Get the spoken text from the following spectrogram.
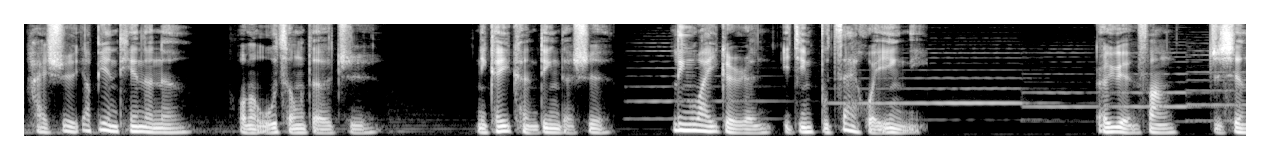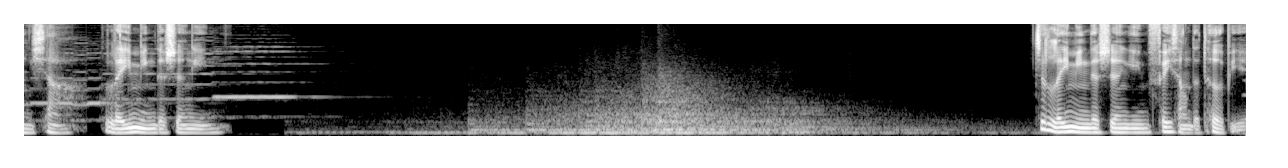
还是要变天了呢？我们无从得知。你可以肯定的是，另外一个人已经不再回应你，而远方只剩下雷鸣的声音。这雷鸣的声音非常的特别，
